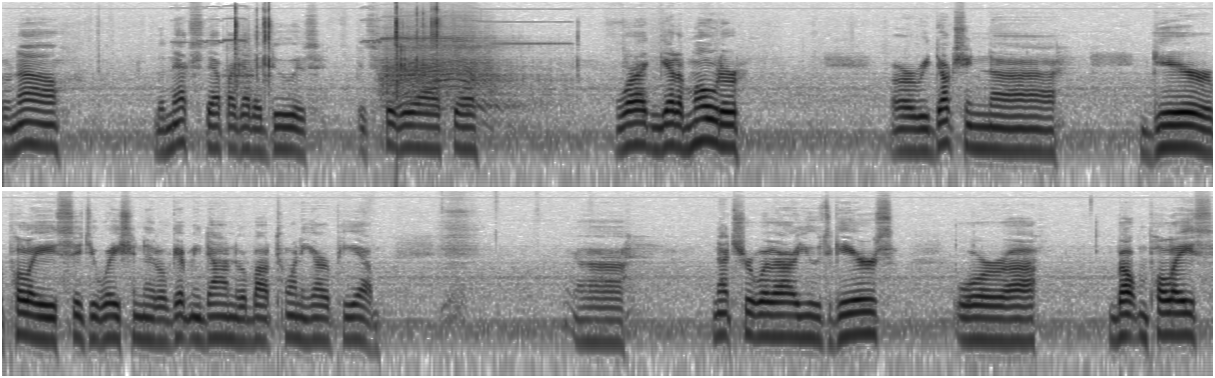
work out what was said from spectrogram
So now the next step I got to do is is figure out uh, where I can get a motor or a reduction uh, gear or pulley situation that'll get me down to about 20 RPM. Uh, not sure whether I'll use gears or uh, belt and pulleys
